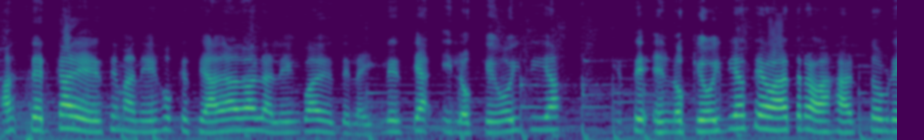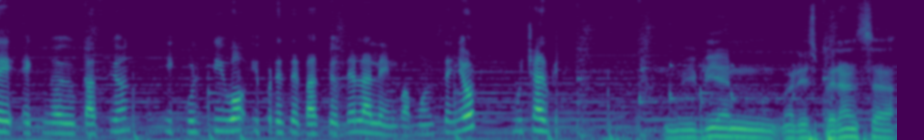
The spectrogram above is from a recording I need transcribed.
acerca de ese manejo que se ha dado a la lengua desde la iglesia y lo que hoy día, en lo que hoy día se va a trabajar sobre etnoeducación y cultivo y preservación de la lengua. Monseñor, muchas gracias. Muy bien, María Esperanza.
